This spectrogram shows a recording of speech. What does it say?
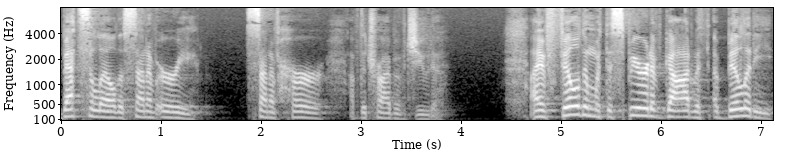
Bezalel, the son of Uri, son of Hur, of the tribe of Judah. I have filled him with the Spirit of God, with ability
